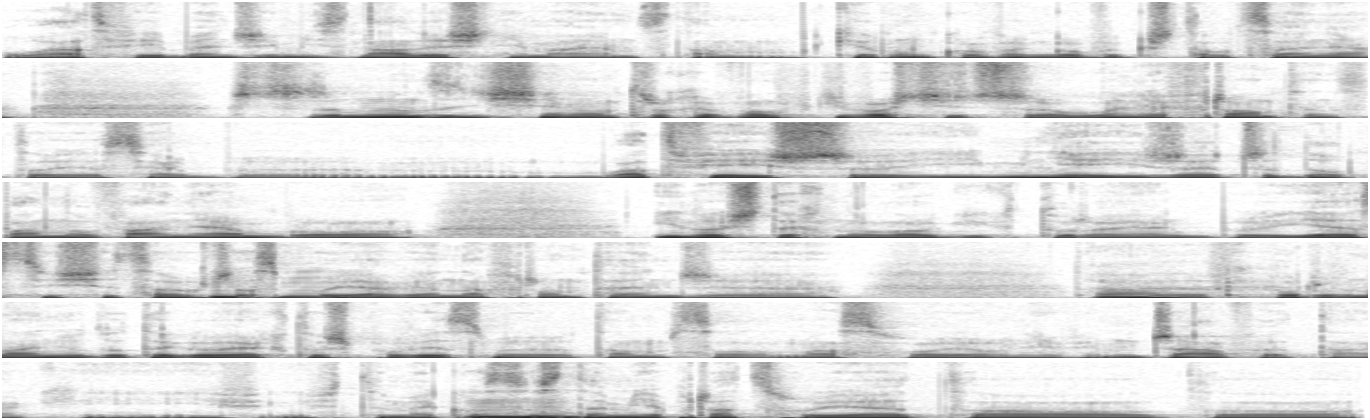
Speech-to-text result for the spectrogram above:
łatwiej będzie mi znaleźć, nie mając tam kierunkowego wykształcenia. Szczerze mówiąc, dzisiaj mam trochę wątpliwości, czy ogólnie frontend to jest jakby mm, łatwiejszy i mniej rzeczy do opanowania, bo ilość technologii, która jakby jest i się cały czas Mhm. pojawia na frontendzie, Tak. e, w porównaniu do tego, jak ktoś powiedzmy tam so, ma swoją, nie wiem, Java, tak, i, i w- tym ekosystemie pracuje, to, to,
